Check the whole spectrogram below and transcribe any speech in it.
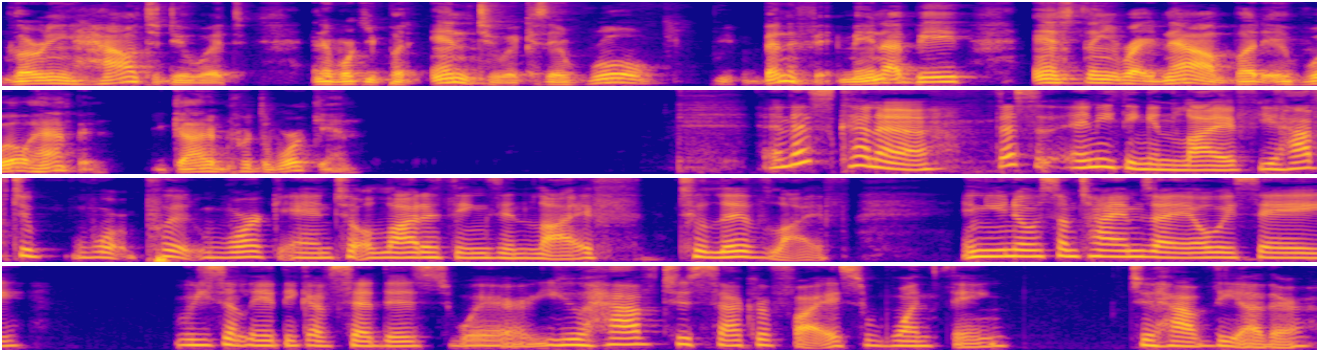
learning how to do it and the work you put into it because it will benefit. It may not be instantly right now, but it will happen. You got to put the work in. And that's kind of that's anything in life. You have to wor- put work into a lot of things in life to live life. And you know, sometimes I always say, recently, I think I've said this, where you have to sacrifice one thing to have the other.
